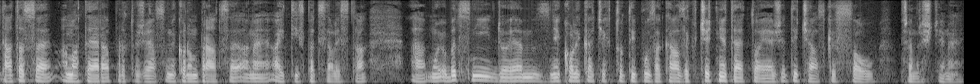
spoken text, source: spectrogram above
Táta se amatéra, protože já jsem ekonom práce a ne IT specialista. A můj obecný dojem z několika těchto typů zakázek, včetně této, je, že ty částky jsou přemrštěné.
